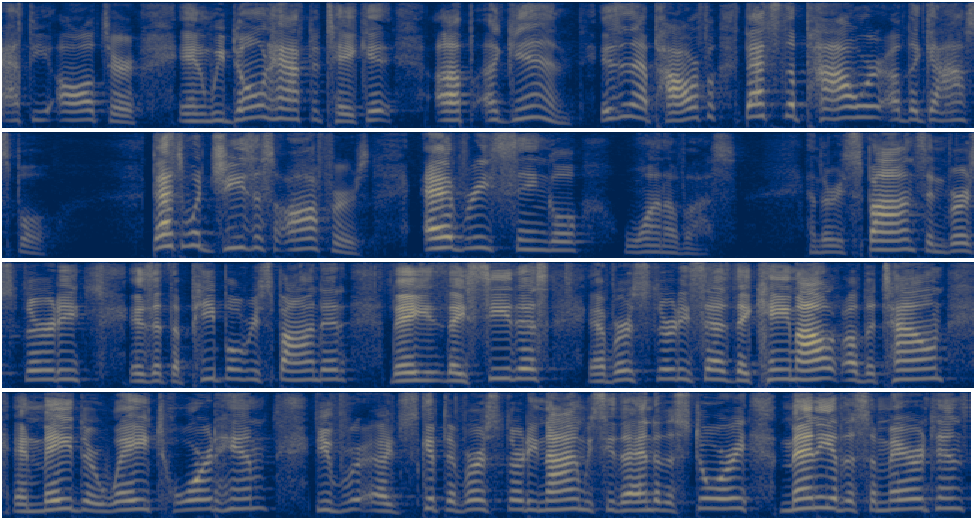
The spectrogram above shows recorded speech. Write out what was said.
at the altar and we don't have to take it up again. Isn't that powerful? That's the power of the gospel. That's what Jesus offers every single one of us. And the response in verse 30 is that the people responded. They, they see this. And verse 30 says, They came out of the town and made their way toward him. If you uh, skip to verse 39, we see the end of the story. Many of the Samaritans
